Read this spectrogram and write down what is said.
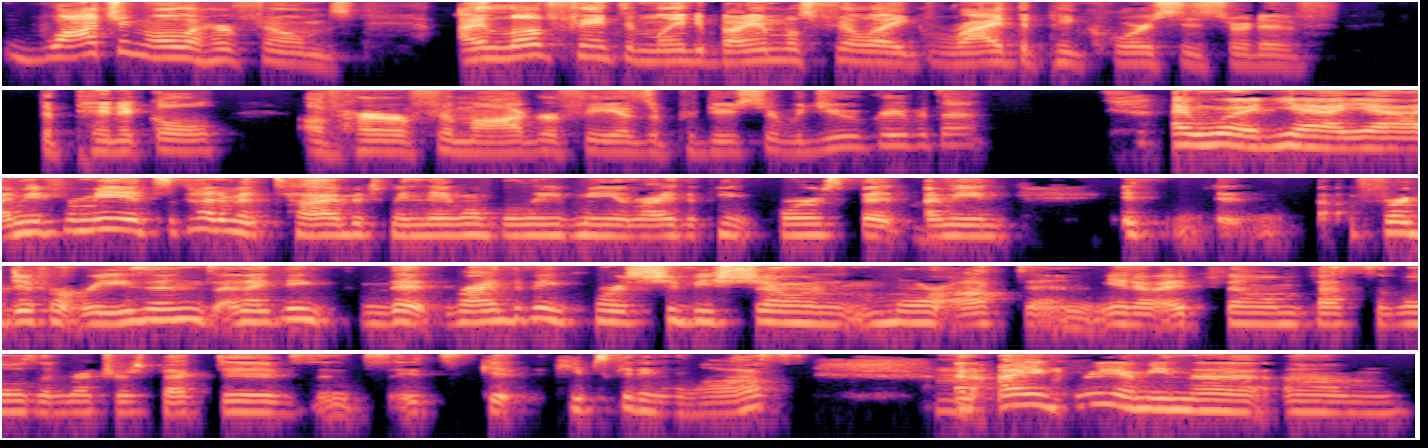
watching all of her films, I love Phantom Lady, but I almost feel like Ride the Pink Horse is sort of the pinnacle of her filmography as a producer. Would you agree with that? I would, yeah, yeah. I mean, for me, it's kind of a tie between "They Won't Believe Me" and "Ride the Pink Horse," but I mean, it, it for different reasons. And I think that "Ride the Pink Horse" should be shown more often, you know, at film festivals and retrospectives. And it's, it's get, keeps getting lost. Hmm. And I agree. I mean, the um,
